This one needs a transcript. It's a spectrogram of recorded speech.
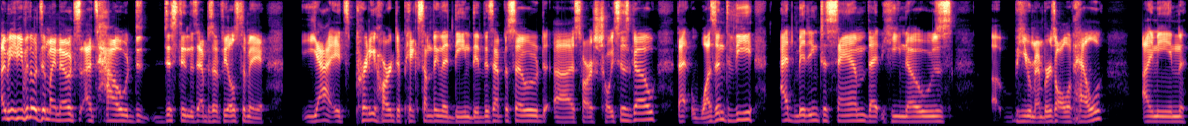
I mean, even though it's in my notes, that's how d- distant this episode feels to me. Yeah, it's pretty hard to pick something that Dean did this episode uh, as far as choices go that wasn't the admitting to Sam that he knows uh, he remembers all of hell. I mean,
